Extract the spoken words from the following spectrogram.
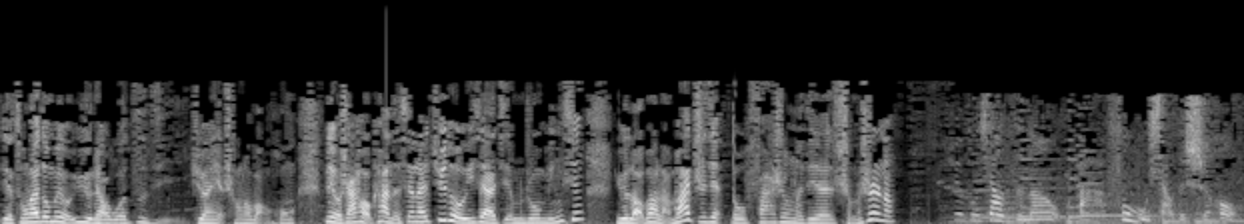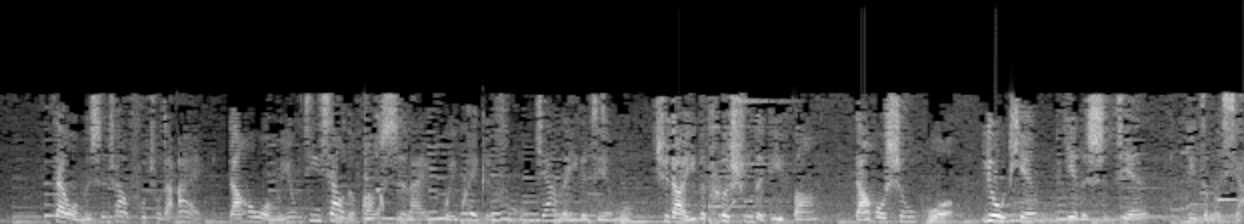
也从来都没有预料过自己居然也成了网红。那有啥好看的？先来剧透一下节目中明星与老爸老妈之间都发生了些什么事儿呢？顺风孝子呢，把父母小的时候在我们身上付出的爱，然后我们用尽孝的方式来回馈给父母，这样的一个节目，去到一个特殊的地方，然后生活六天五夜的时间，你怎么想？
